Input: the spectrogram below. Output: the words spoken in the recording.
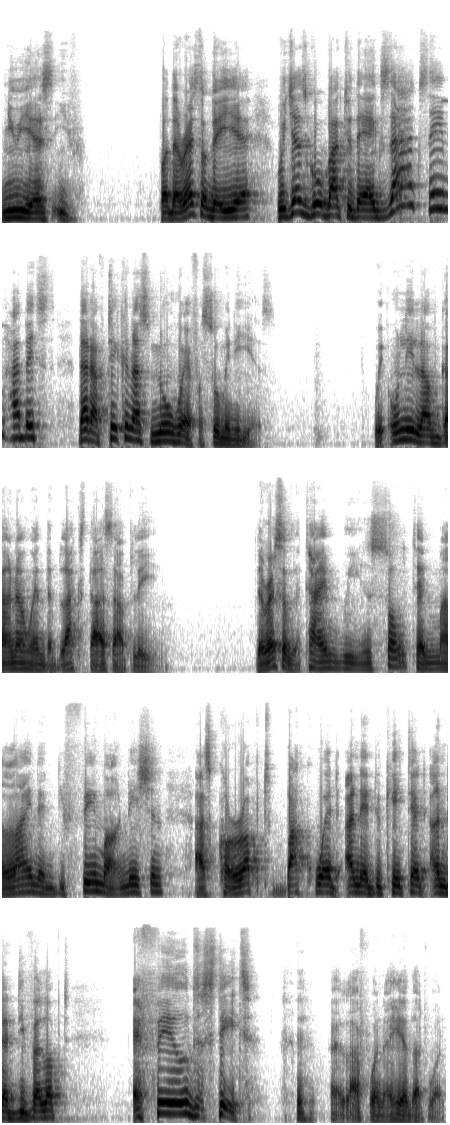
New Year's Eve. For the rest of the year, we just go back to the exact same habits that have taken us nowhere for so many years. We only love Ghana when the Black Stars are playing. The rest of the time, we insult and malign and defame our nation as corrupt, backward, uneducated, underdeveloped, a failed state I laugh when I hear that one.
